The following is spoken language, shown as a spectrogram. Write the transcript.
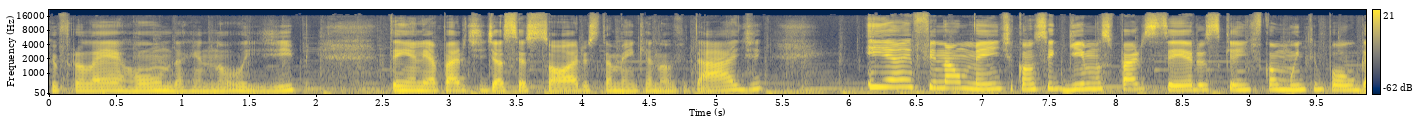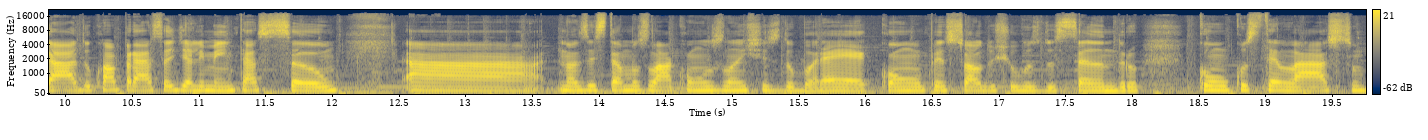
Chevrolet, Honda, Renault e Jeep. Tem ali a parte de acessórios também, que é novidade. E aí, finalmente conseguimos parceiros que a gente ficou muito empolgado com a praça de alimentação. Ah, nós estamos lá com os lanches do Boré, com o pessoal do Churros do Sandro, com o Costelaço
